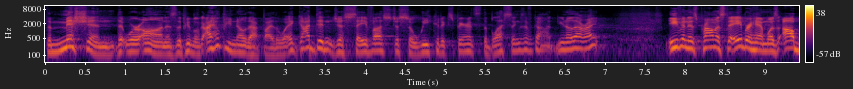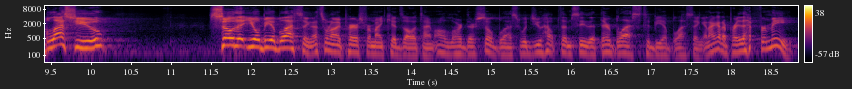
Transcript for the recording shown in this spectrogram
the mission that we're on as the people of God. I hope you know that, by the way. God didn't just save us just so we could experience the blessings of God. You know that, right? Even his promise to Abraham was, I'll bless you so that you'll be a blessing. That's one of my prayers for my kids all the time. Oh, Lord, they're so blessed. Would you help them see that they're blessed to be a blessing? And I got to pray that for me.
